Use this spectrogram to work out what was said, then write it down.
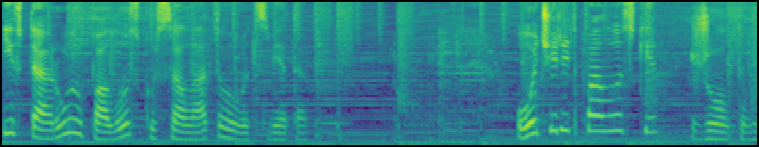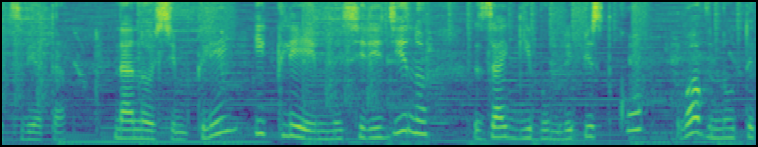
и вторую полоску салатового цвета. Очередь полоски желтого цвета. Наносим клей и клеим на середину загибом лепестков вовнутрь.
